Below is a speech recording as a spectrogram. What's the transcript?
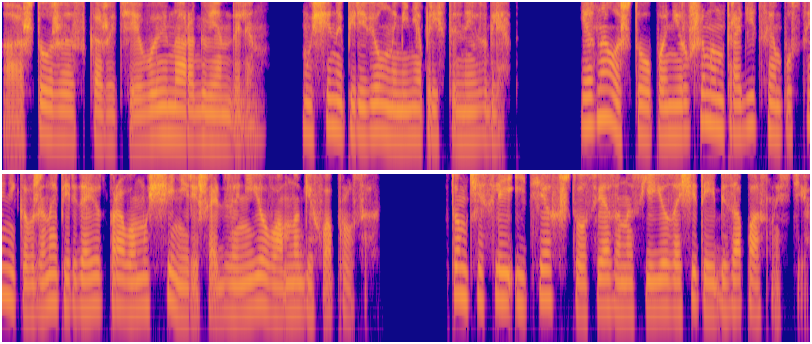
«А что же, скажете, вы, Нара Гвендолин?» Мужчина перевел на меня пристальный взгляд. Я знала, что по нерушимым традициям пустынников жена передает право мужчине решать за нее во многих вопросах в том числе и тех, что связаны с ее защитой и безопасностью.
